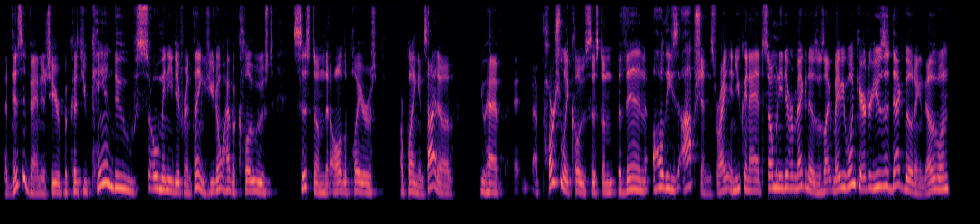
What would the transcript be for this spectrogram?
a, disadvantage here because you can do so many different things. You don't have a closed system that all the players are playing inside of you have a partially closed system, but then all these options, right? And you can add so many different mechanisms. Like maybe one character uses deck building, the other one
